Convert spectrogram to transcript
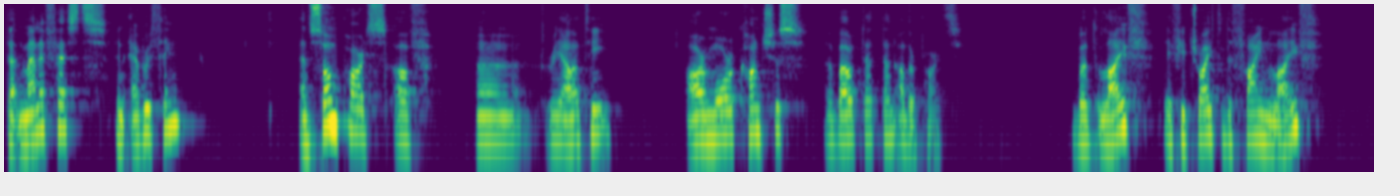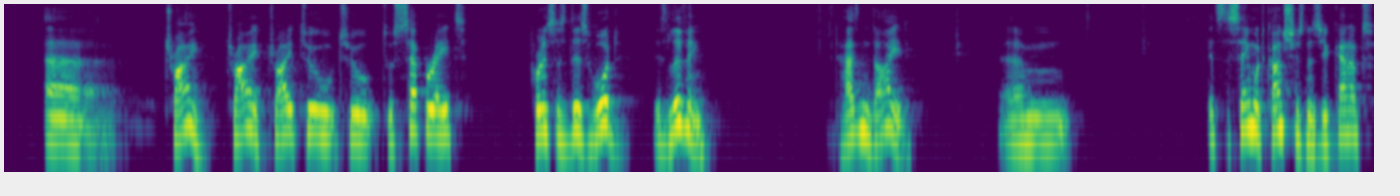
that manifests in everything, and some parts of uh, reality are more conscious about that than other parts. But life, if you try to define life, uh, try, try, try to, to, to separate. For instance, this wood is living, it hasn't died. Um, it's the same with consciousness. You cannot,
